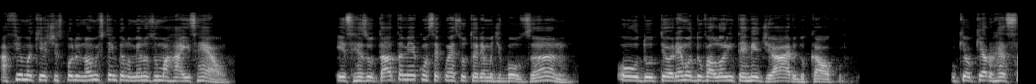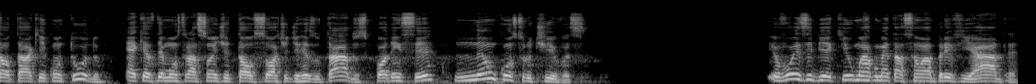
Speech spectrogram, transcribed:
afirma que estes polinômios têm pelo menos uma raiz real. Esse resultado também é consequência do teorema de Bolzano, ou do teorema do valor intermediário do cálculo. O que eu quero ressaltar aqui, contudo, é que as demonstrações de tal sorte de resultados podem ser não construtivas. Eu vou exibir aqui uma argumentação abreviada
